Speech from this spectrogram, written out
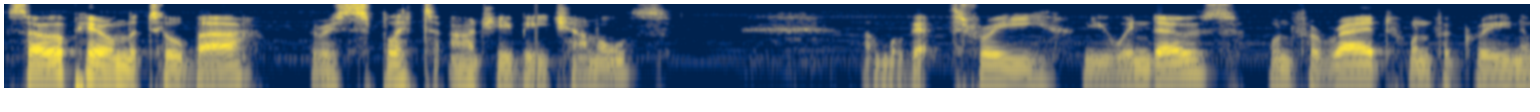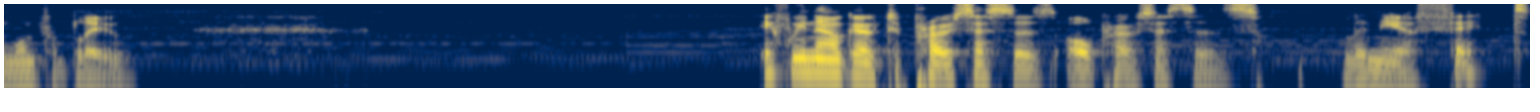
So up here on the toolbar there is split RGB channels and we'll get three new windows, one for red, one for green and one for blue. If we now go to processors, all processors, linear fit,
